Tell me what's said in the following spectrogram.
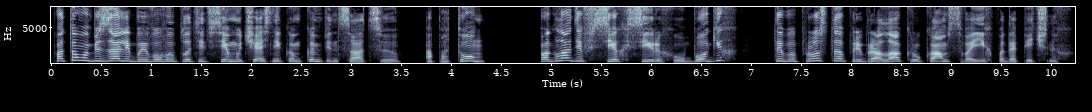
потом обязали бы его выплатить всем участникам компенсацию, а потом, погладив всех сирых и убогих, ты бы просто прибрала к рукам своих подопечных.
